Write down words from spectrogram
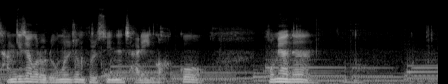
단기적으로 롱을 좀 볼 수 있는 자리인 것 같고 보면은 어,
